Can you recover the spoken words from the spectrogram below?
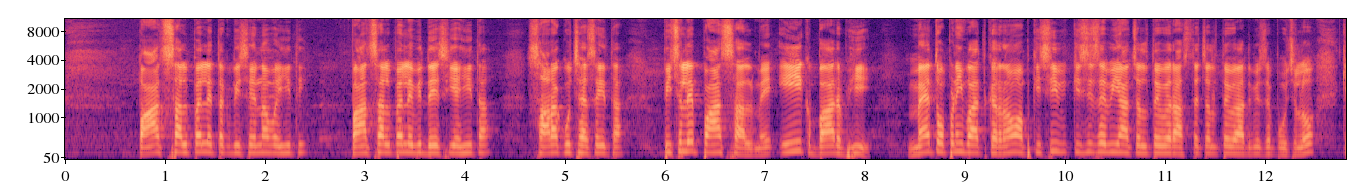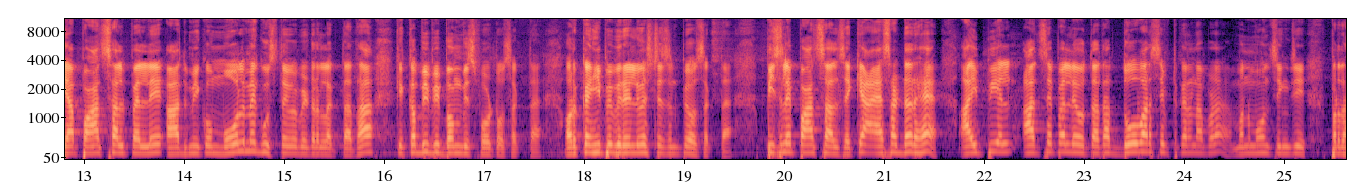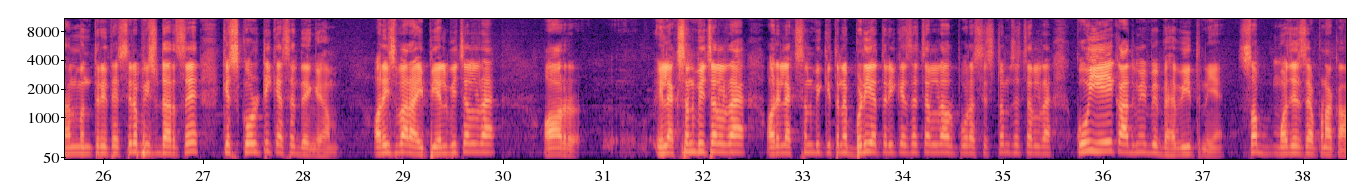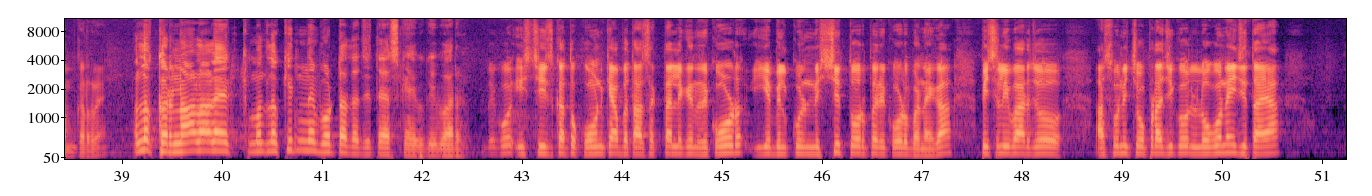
पाँच साल पहले तक भी सेना वही थी। पाँच साल पहले भी देश यही था। सारा कुछ ऐसे ही था। पिछले पाँच साल में एक बार भी मैं तो अपनी बात कर रहा हूँ, अब किसी किसी से भी यहाँ चलते हुए, रास्ते चलते हुए आदमी से पूछ लो, क्या पाँच साल पहले आदमी को मॉल में घुसते हुए भी डर लगता था कि कभी भी बम विस्फोट हो सकता है और कहीं पे भी रेलवे स्टेशन पे हो सकता है? पिछले पाँच साल से क्या ऐसा डर है? आईपीएल आज से पहले होता था, दो बार शिफ्ट करना पड़ा। मनमोहन सिंह जी प्रधानमंत्री थे, सिर्फ़ इस डर से कि सिक्योरिटी कैसे देंगे हम? और इस बार आईपीएल भी चल रहा है। और इलेक्शन भी चल रहा है और इलेक्शन भी कितने बढ़िया तरीके से चल रहा है और पूरा सिस्टम से चल रहा है। कोई एक आदमी भी भयभीत नहीं है सब मज़े से अपना काम कर रहे हैं। मतलब करनाल वाले मतलब कितने वोटा था जीते इसके की बार? देखो इस चीज़ का तो कौन क्या बता सकता है लेकिन रिकॉर्ड ये बिल्कुल निश्चित तौर पर रिकॉर्ड बनेगा। पिछली बार जो अश्विनी चोपड़ा जी को लोगों ने ही जिताया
